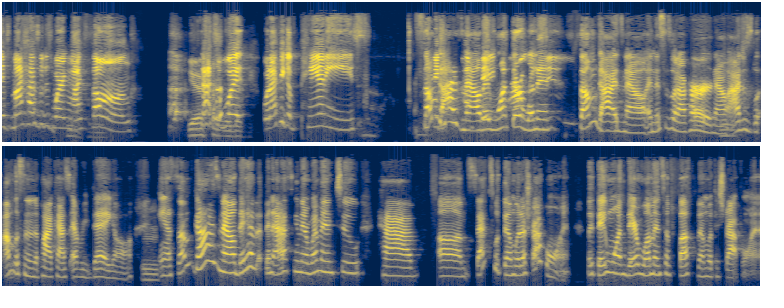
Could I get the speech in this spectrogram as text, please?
if my husband is wearing my thong, Yeah, that's totally what different. when I think of panties. Some guys now they want their women. dudes. Some guys now, and this is what I've heard now. Mhm. I just I'm listening to podcasts every day, y'all. Mhm. And some guys now they have been asking their women to have um sex with them with a strap on. Like they want their woman to fuck them with a strap on.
